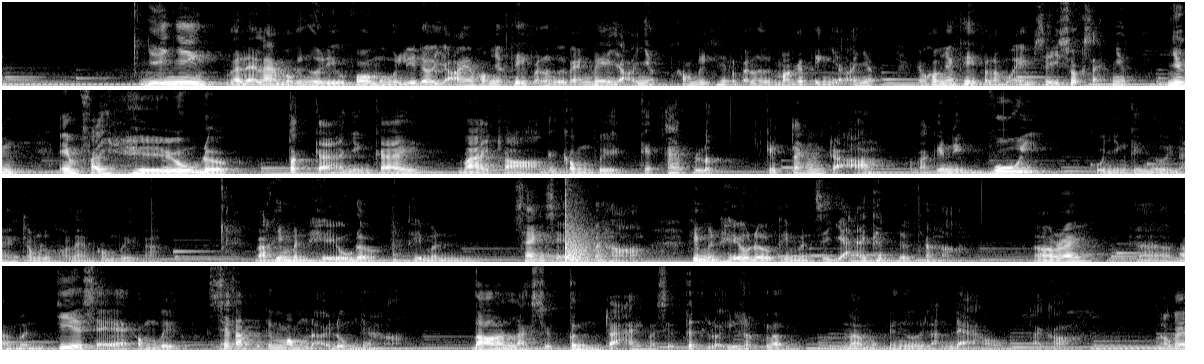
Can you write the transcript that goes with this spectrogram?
dĩ nhiên là để làm một cái người điều phối một người leader giỏi em không nhất thiết phải là người bán vé giỏi nhất không biết thiết phải là người marketing giỏi nhất. Em không nhất thiết phải là một mc xuất sắc nhất. Nhưng em phải hiểu được tất cả những cái vai trò cái công việc cái áp lực cái trăn trở và cái niềm vui của những cái người này trong lúc họ làm công việc đó. Và khi mình hiểu được thì mình san sẻ được với họ. Khi mình hiểu được thì mình sẽ giải thích được cho họ. Alright? À, và mình chia sẻ công việc set up cái mong đợi đúng cho họ đó là sự từng trải và sự tích lũy rất lớn mà một cái người lãnh đạo phải có. Ok?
